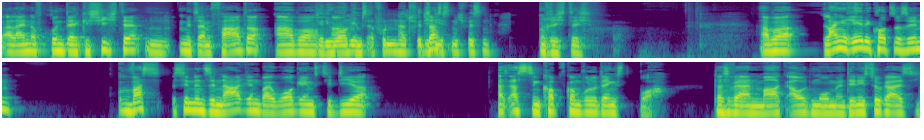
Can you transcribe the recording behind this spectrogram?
Allein aufgrund der Geschichte mhm. mit seinem Vater, aber. Der die Wargames ähm, erfunden hat, für die, die es nicht wissen. Richtig. Aber lange Rede, kurzer Sinn. Was sind denn Szenarien bei Wargames, die dir als erstes in den Kopf kommen, wo du denkst, boah, das wäre ein Mark-out-Moment, den ich sogar als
